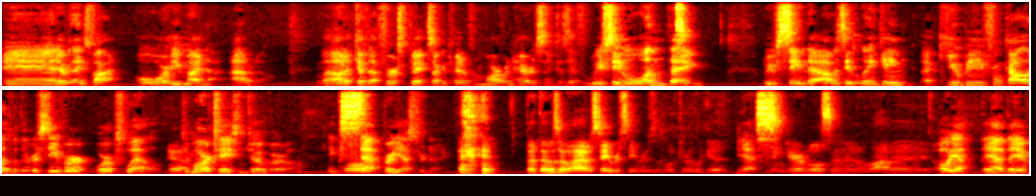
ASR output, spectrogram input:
and everything's fine, or he might not. I don't know. But I would have kept that first pick so I could trade it for Marvin Harrison because if we've seen one thing, we've seen that obviously linking a QB from college with a receiver works well. Yeah. Ja'Marr Chase and Joe Burrow, except for yesterday. but those Ohio State receivers looked really good. Yes, I mean, Garrett Wilson and Oh yeah, yeah. They've.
